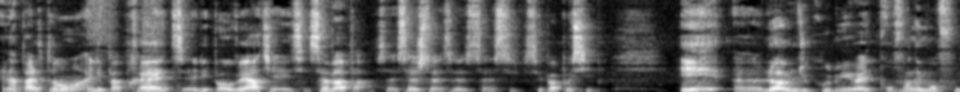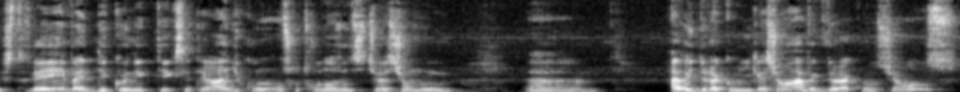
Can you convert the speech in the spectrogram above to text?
elle n'a pas le temps, elle n'est pas prête, elle n'est pas ouverte, ça, va pas, ça, ça, c'est pas possible. Et euh, l'homme, du coup, lui, va être profondément frustré, va être déconnecté, etc. Et du coup, on se retrouve dans une situation où, euh, avec de la communication, avec de la conscience,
